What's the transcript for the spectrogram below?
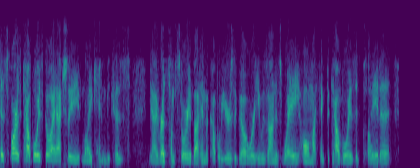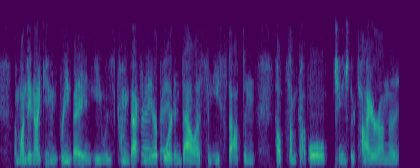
as far as Cowboys go, I actually like him because know I read some story about him a couple years ago where he was on his way home. I think the Cowboys had played a a Monday night game in Green Bay, and he was coming back from Right, the airport in Dallas, and he stopped and helped some couple change their tire on the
